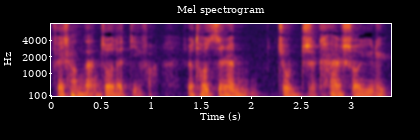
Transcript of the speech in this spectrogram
非常难做的地方，就投资人就只看收益率。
